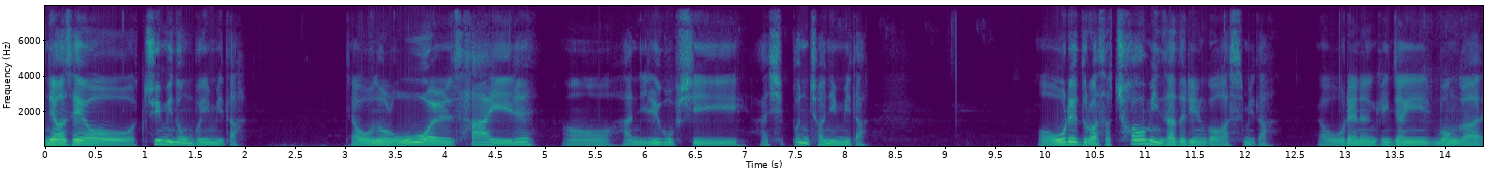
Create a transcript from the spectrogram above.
안녕하세요. 취미농부입니다. 자, 오늘 5월 4일, 어, 한 7시 한 10분 전입니다. 어, 올해 들어와서 처음 인사드리는 것 같습니다. 어, 올해는 굉장히 뭔가,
